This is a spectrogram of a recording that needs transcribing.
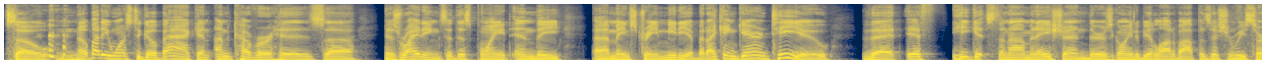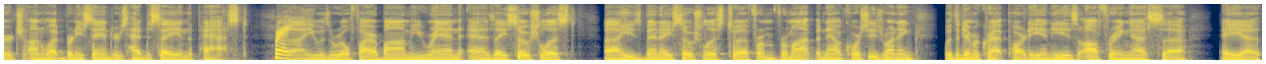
So nobody wants to go back and uncover his uh, his writings at this point in the uh, mainstream media. But I can guarantee you that if he gets the nomination, there's going to be a lot of opposition research on what Bernie Sanders had to say in the past. Right. Uh, he was a real firebomb. He ran as a socialist. Uh, he's been a socialist uh, from Vermont, but now, of course, he's running with the Democrat Party, and he is offering us uh, a, a,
